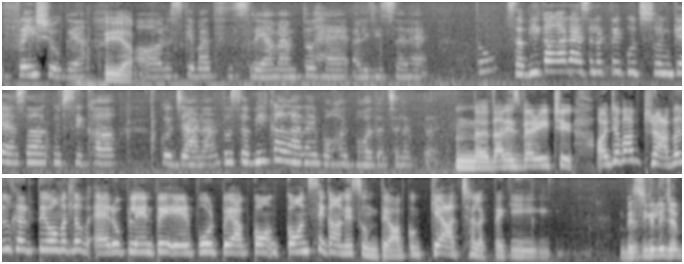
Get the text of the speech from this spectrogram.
फ्रेश हो गया। या। और उसके बाद श्रेया मैम तो है अरिजीत सर है। तो सभी का गाना ऐसा लगता है कुछ सुन के ऐसा कुछ सीखा कुछ जाना तो सभी का गाना ही बहुत बहुत अच्छा लगता है. और जब आप ट्रैवल करते हो मतलब एरोप्लेन पे एयरपोर्ट पे आप कौन कौन से गाने सुनते हो? आपको क्या अच्छा लगता है कि बेसिकली जब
